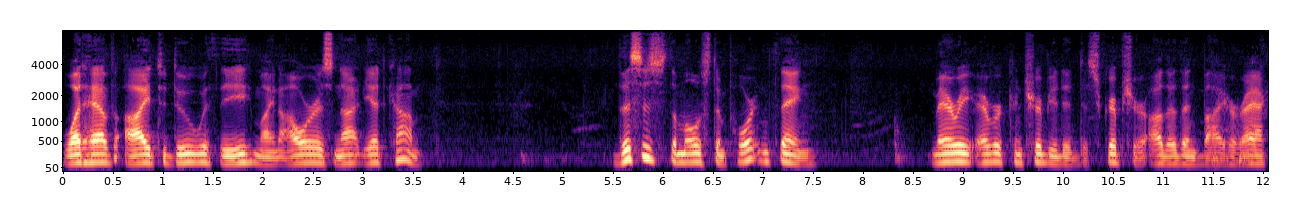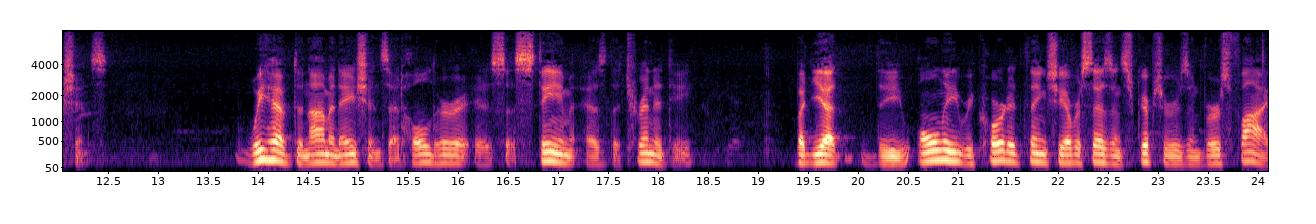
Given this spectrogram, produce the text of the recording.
what have I to do with thee? Mine hour is not yet come. This is the most important thing Mary ever contributed to Scripture other than by her actions we have denominations that hold her as esteem as the Trinity, but yet the only recorded thing she ever says in Scripture is in verse 5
